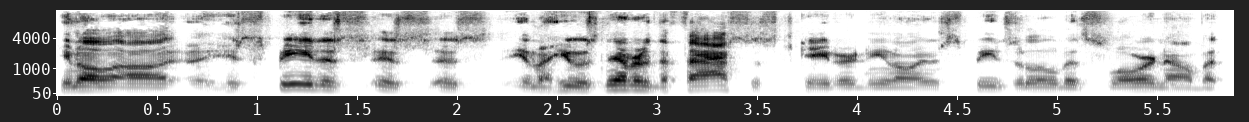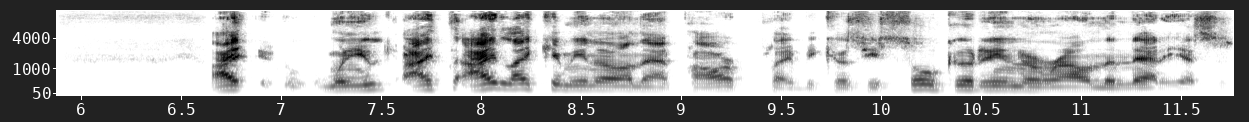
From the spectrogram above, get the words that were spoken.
you know, uh, his speed is, is is you know he was never the fastest skater. and You know, his speed's a little bit slower now, but I when you I I like him in on that power play because he's so good in and around the net. He has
